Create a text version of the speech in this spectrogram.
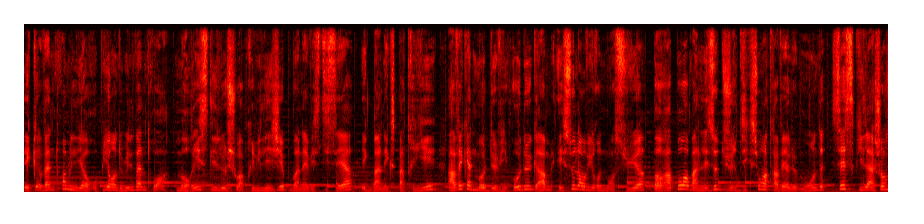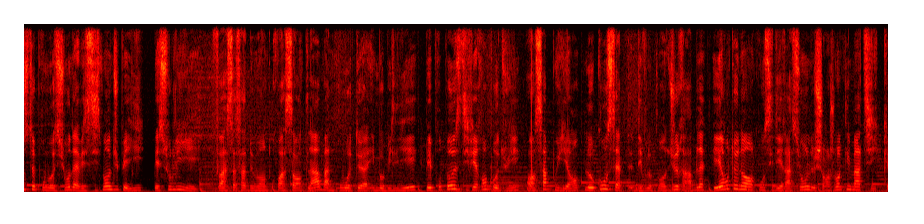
et 23 milliards de roupies en 2023. Maurice lit le choix privilégié pour un investisseur et un expatrié avec un mode de vie haut de gamme et seul environnement sûr par rapport à les autres juridictions à travers le monde, c'est ce qui l'agence de promotion d'investissement du pays peut souligner. Face à sa demande croissante là, ban promoteur immobilier propose différents produits en s'appuyant le concept développement durable et en tenant en considération le changement climatique.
